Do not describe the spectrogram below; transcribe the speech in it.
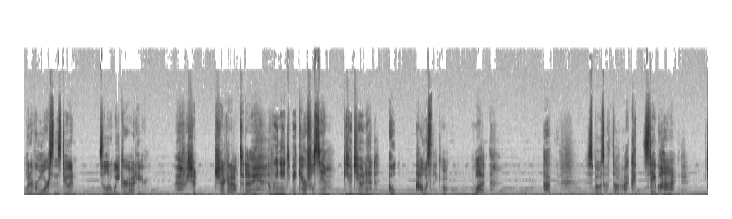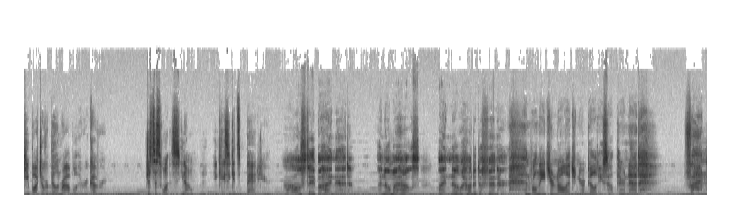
Whatever Morrison's doing, it's a little weaker out here. We should check it out today. We need to be careful, Sam. You too, Ned. Oh, I was thinking. Oh, what? I suppose I thought I could stay behind, keep watch over Bill and Rob while they're recovering. Just this once, you know, in case it gets bad here. I'll stay behind Ned. I know my house. I know how to defend her. And we'll need your knowledge and your abilities out there, Ned. Fine.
